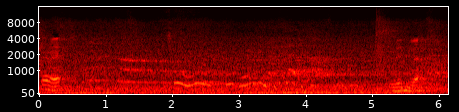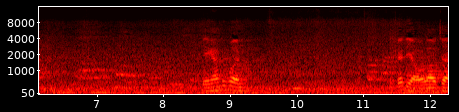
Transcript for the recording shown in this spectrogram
ใช่ไหมเล่นเหรอโอ เคครับทุกคน ก็เดี๋ยวเราจะ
